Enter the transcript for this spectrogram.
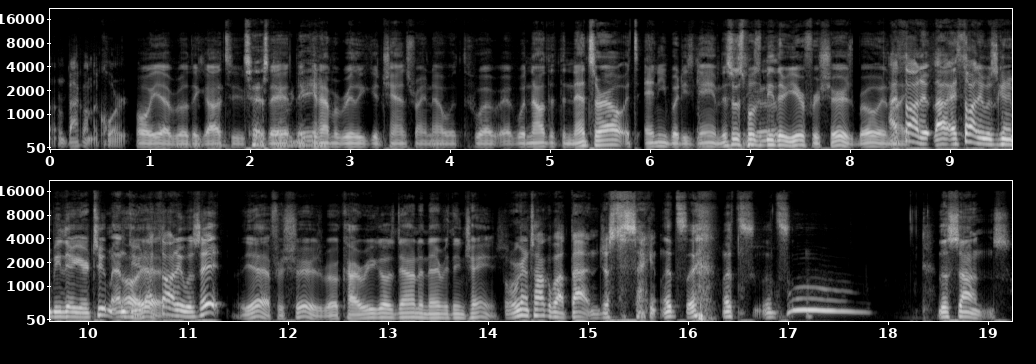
or back on the court. Oh yeah, bro, they got to. They, they can have a really good chance right now with whoever. Eh, well, now that the Nets are out, it's anybody's game. This was supposed to be their year for sure, bro. And I like, thought it. I thought it was going to be their year too, man. Oh, Dude, I thought it was it. yeah, for sure, bro. Kyrie goes down and everything changed. But we're gonna talk about that in just a second. Let's let's let's. The Suns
